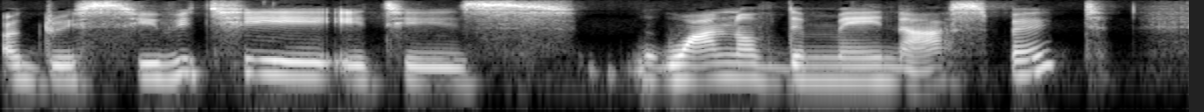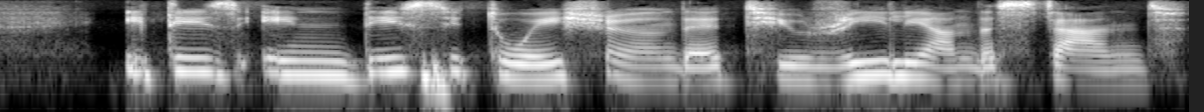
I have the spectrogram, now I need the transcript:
aggressivity it is one of the main aspects, it is in this situation that you really understand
